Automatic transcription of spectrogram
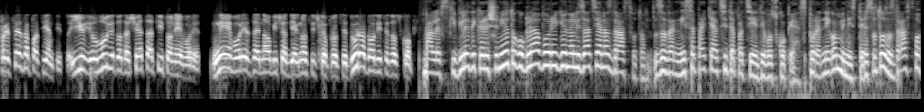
пред се за пациентите. И, и луѓето да шетаат и тоа не е во ред. Не е во ред за една обична диагностичка процедура да одите до Скопје. Балевски вели дека решението го гледа во регионализација на здравството, за да не се праќаат сите пациенти во Скопје. Според него Министерството за здравство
